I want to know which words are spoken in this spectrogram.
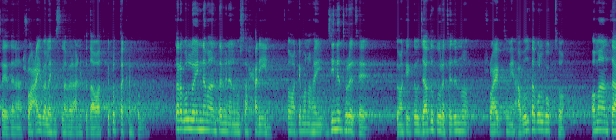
সৈয়দেনা সোয়াইব আলাহ ইসলামের আনিত দাওয়াতকে প্রত্যাখ্যান করল। তারা বলল, ইন্নামা আন্তা মিনাল মুসাহারিন তোমাকে মনে হয় জিনে ধরেছে তোমাকে কেউ জাদু করেছে, এজন্য সোয়াইব তুমি আবুল তাবোল বকছ। ওমান তা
